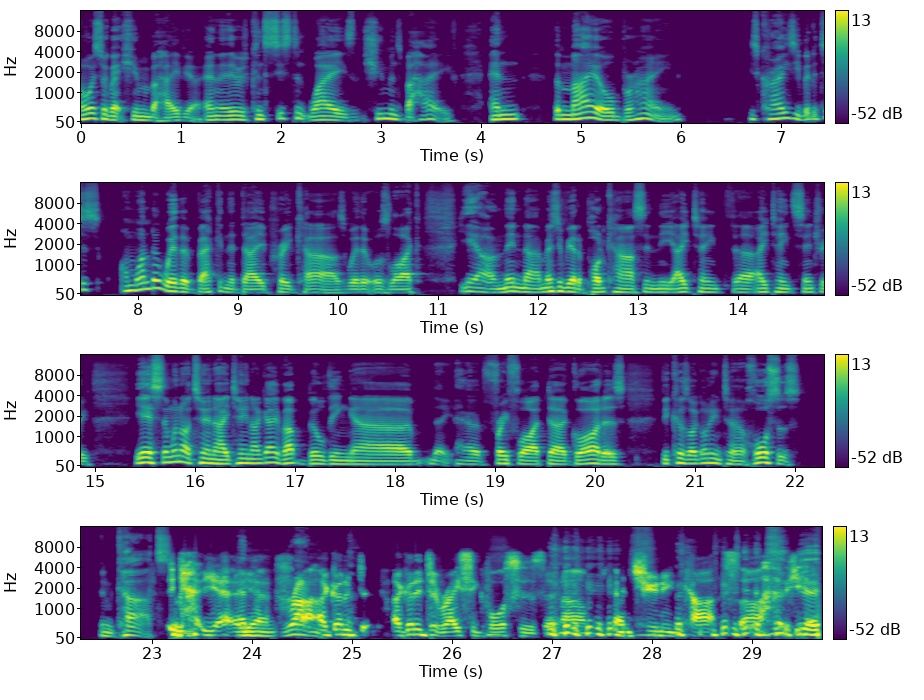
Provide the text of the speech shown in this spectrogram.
I always talk about human behavior, and there are consistent ways that humans behave. And the male brain is crazy, but it just, I wonder whether back in the day, pre cars, whether it was like, yeah, and then uh, imagine if we had a podcast in the 18th, uh, 18th century. Yes, and when I turned 18, I gave up building uh, uh, free flight uh, gliders because I got into horses and carts Yeah, yeah, and yeah. run. I I got into I got into racing horses and um, and tuning carts. Uh, yeah,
